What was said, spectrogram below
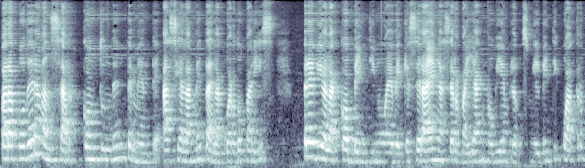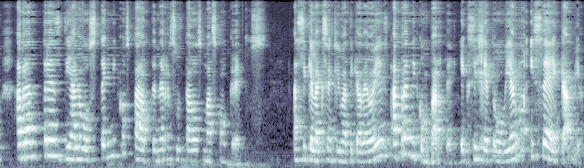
Para poder avanzar contundentemente hacia la meta del Acuerdo París, Previo a la COP29, que será en Azerbaiyán noviembre de 2024, habrán tres diálogos técnicos para obtener resultados más concretos. Así que la acción climática de hoy es aprende y comparte, exige tu gobierno y sé el cambio.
